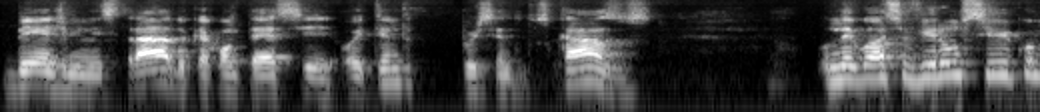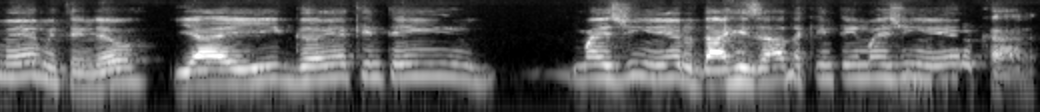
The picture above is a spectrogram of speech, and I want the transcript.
bem administrado, que acontece 80% dos casos, o negócio vira um circo mesmo, entendeu? E aí ganha quem tem mais dinheiro, dá risada quem tem mais dinheiro, cara.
